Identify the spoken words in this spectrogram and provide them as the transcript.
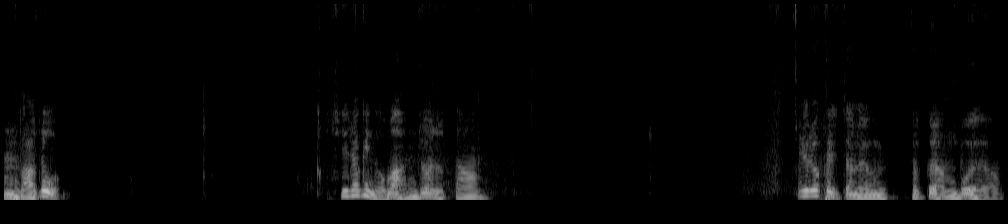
음, 나도 시력이 너무 안 좋아졌다. 이렇게 있잖아요. 그럼 댓글 안 보여요.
